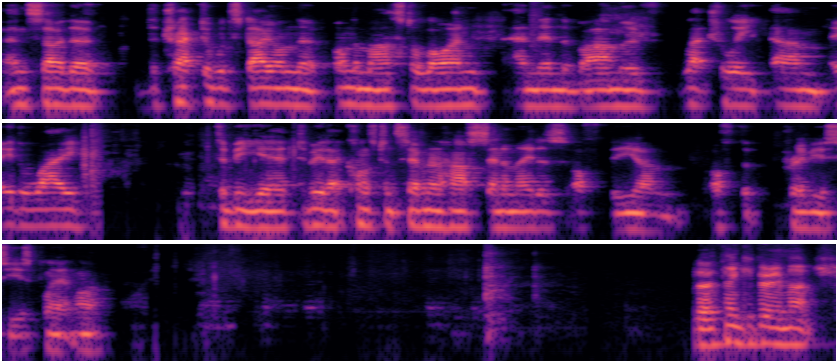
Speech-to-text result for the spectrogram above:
and so the the tractor would stay on the on the master line, and then the bar move laterally um, either way to be yeah to be that constant seven and a half centimeters off the um, off the previous year's plant line. So thank you very much.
